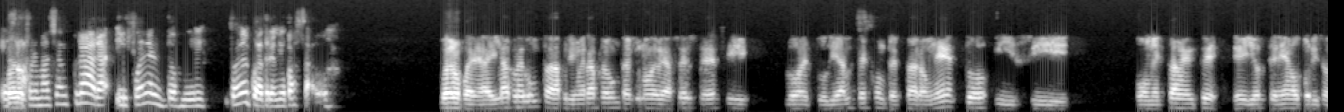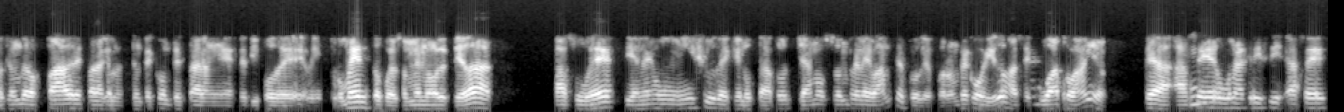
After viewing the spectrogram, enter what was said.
esa información clara y fue en el 2000, fue en el año pasado. Bueno, pues ahí la pregunta, la primera pregunta que uno debe hacerse es si los estudiantes contestaron esto y si honestamente ellos tenían autorización de los padres para que los estudiantes contestaran este tipo de, instrumentos, pues son menores de edad. A su vez, tienes un issue de que los datos ya no son relevantes porque fueron recogidos hace cuatro años. O sea, hace una crisis, hace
